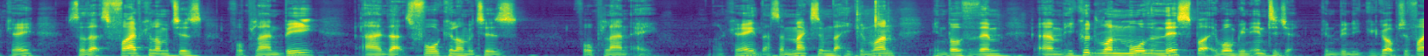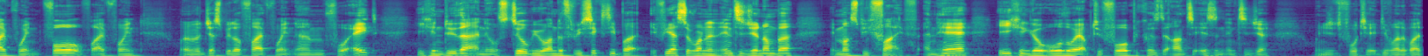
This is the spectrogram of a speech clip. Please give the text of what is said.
okay so that's 5 kilometers for plan B and that's 4 kilometers for plan A. Okay that's a maximum that he can run in both of them. Um, he could run more than this but it won't be an integer. It can be you can go up to 5.4 or 5 point whatever just below 5.48 he can do that and it will still be under 360 but if he has to run an integer number it must be 5 and here he can go all the way up to 4 because the answer is an integer. When you do 48 divided by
